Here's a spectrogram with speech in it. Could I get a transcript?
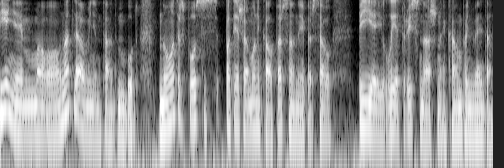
pieņēma Mao un atļāva viņam tādam būt, no otras puses, patiešām unikāla personība ar savu pieeju lietu risināšanai kampaņu veidā.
